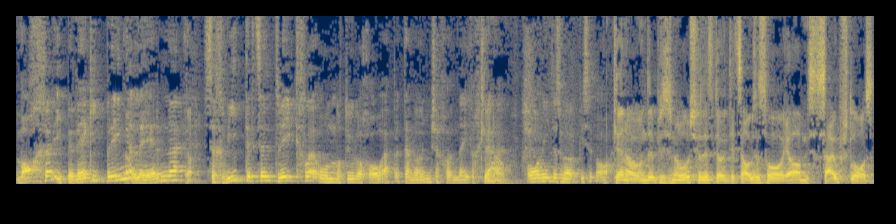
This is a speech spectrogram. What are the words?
machen, in Bewegung bringen, ja. lernen, ja. sich weiterzuentwickeln und natürlich auch eben den Menschen können einfach genau. geben, ohne dass man etwas erwartet. Genau, und etwas ist noch lustig, das klingt jetzt alles so, ja, selbstlos.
